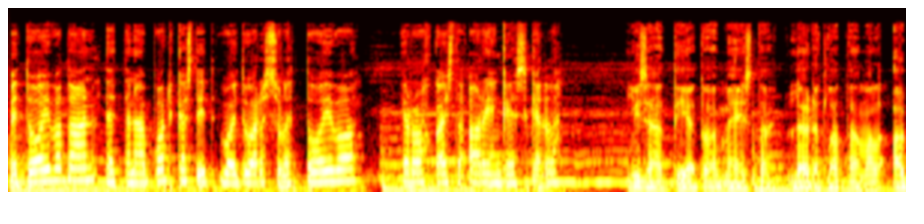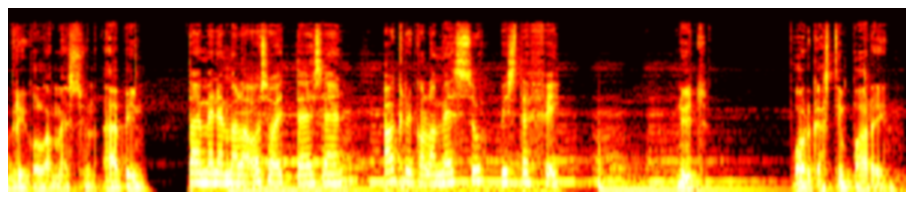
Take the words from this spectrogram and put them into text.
Me toivotaan, että nämä podcastit voi tuoda sulle toivoa ja rohkaista arjen keskellä. Lisää tietoa meistä löydät lataamalla Agrikola-messun appin Tai menemällä osoitteeseen agrikolamessu.fi. nyt podcastin pariin.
